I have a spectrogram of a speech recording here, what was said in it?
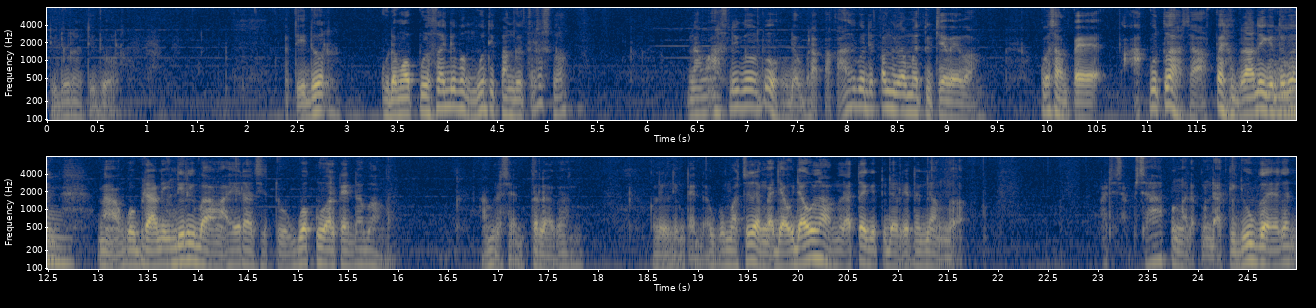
tidur lah tidur. Tidur udah mau pulas lagi bang. Gue dipanggil terus bang nama asli gue tuh udah berapa kali gue dipanggil sama tuh cewek bang. Gue sampai takut lah siapa yang berani gitu kan. Nah gue beraniin diri bang akhirnya situ. Gue keluar tenda bang. Ambil center ya kan. Keliling tenda gue maksudnya nggak jauh-jauh lah ngeliatnya gitu dari tenda nggak. Ada siapa-siapa nggak ada pendaki juga ya kan.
